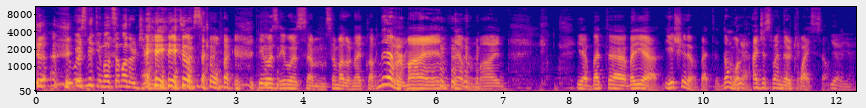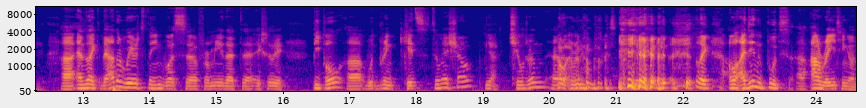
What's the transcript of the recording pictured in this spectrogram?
We're speaking about some other joint. it was it was it was some some other nightclub. Never mind. Never mind. Yeah, but uh, but yeah, you should have. But uh, don't worry. Yeah. I just went there Okay. twice. So yeah, yeah, yeah. uh, and like the other weird thing was uh, for me that uh, actually people uh, would bring kids to my show, Yeah. children. Uh, Oh, I remember this. like well i didn't put uh, r rating on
